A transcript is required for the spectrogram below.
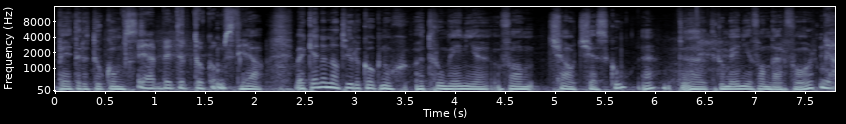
Betere toekomst. ja, betere toekomst. Ja. Ja, wij kennen natuurlijk ook nog het Roemenië van Ceausescu, hè? het Roemenië van daarvoor. Ja.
